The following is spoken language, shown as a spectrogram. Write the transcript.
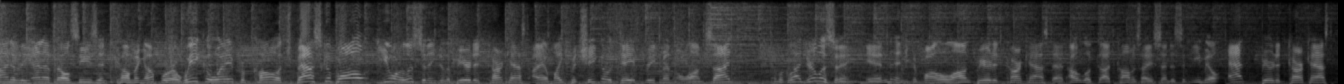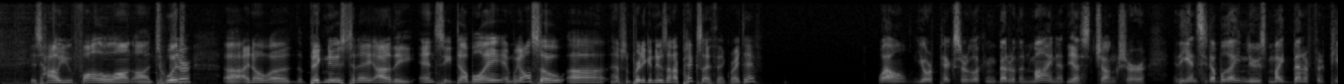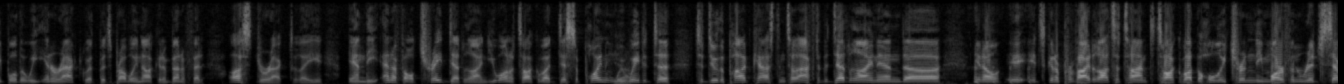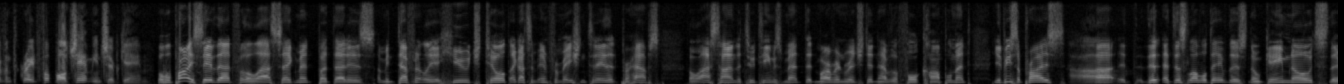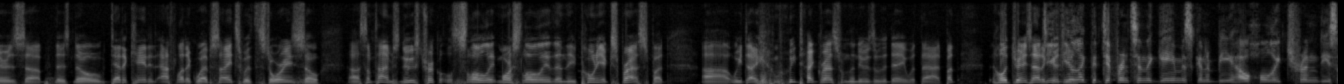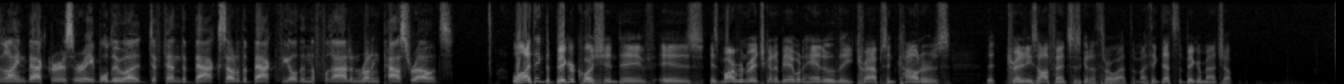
nine of the NFL season coming up. We're a week away from college basketball. You are listening to the Bearded Carcast. I am Mike Pacheco, Dave Friedman alongside. And we're glad you're listening in. And you can follow along. BeardedCarcast at Outlook.com is how you send us an email. At BeardedCarcast is how you follow along on Twitter. Uh, I know uh, the big news today out of the NCAA, and we also uh, have some pretty good news on our picks, I think, right, Dave? Well, your picks are looking better than mine at Yeah. this juncture. The NCAA news might benefit people that we interact with, but it's probably not going to benefit us directly. And the NFL trade deadline, you want to talk about disappointing? We waited to, to do the podcast until after the deadline, and, uh, you know, it, it's going to provide lots of time to talk about the Holy Trinity Marvin Ridge seventh grade football championship game. Well, we'll probably save that for the last segment, but that is, I mean, definitely a huge tilt. I got some information today that perhaps the last time the two teams met, that Marvin Ridge didn't have the full complement. You'd be surprised Ah. uh, at, th- at this level, Dave. There's no game notes. There's uh, there's no dedicated athletic websites with stories. So uh, sometimes news trickles slowly, more slowly than the Pony Express. But uh, we dig- we digress from the news of the day with that. But Holy Trinity's had a good Do you feel year. like the difference in the game is going to be how Holy Trinity's linebackers are able to uh, defend the backs out of the backfield in the flat and running pass routes? Well, I think the bigger question, Dave, is is Marvin Ridge going to be able to handle the traps and counters that Trinity's offense is going to throw at them? I think that's the bigger matchup.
